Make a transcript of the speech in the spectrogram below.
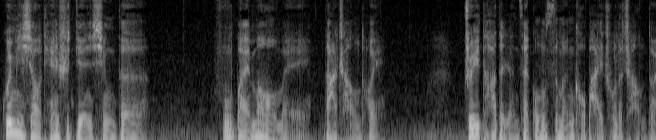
闺蜜小田是典型的肤白貌美、大长腿，追她的人在公司门口排出了长队。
